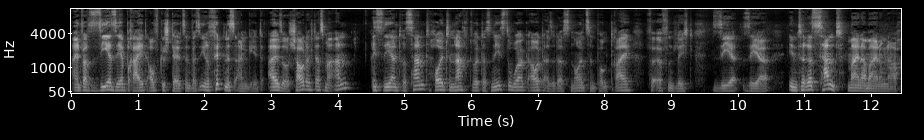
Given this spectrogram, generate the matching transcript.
einfach sehr, sehr breit aufgestellt sind, was ihre Fitness angeht. Also schaut euch das mal an. Ist sehr interessant. Heute Nacht wird das nächste Workout, also das 19.3, veröffentlicht. Sehr, sehr interessant, meiner Meinung nach.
